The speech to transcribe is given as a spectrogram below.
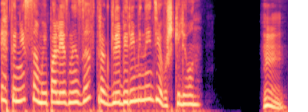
«Это не самый полезный завтрак для беременной девушки, Леон». «Хм».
